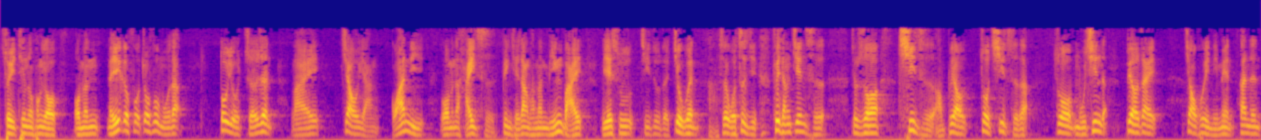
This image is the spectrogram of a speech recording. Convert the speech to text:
所以，听众朋友，我们每一个父做父母的都有责任来教养管理我们的孩子，并且让他们明白耶稣基督的救恩啊！所以我自己非常坚持，就是说，妻子啊，不要做妻子的，做母亲的。不要在教会里面担任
